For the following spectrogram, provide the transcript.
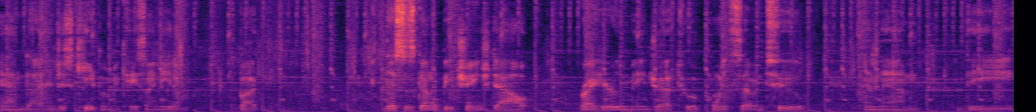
and uh, and just keep them in case I need them. But this is going to be changed out right here, the main jet to a 0.72, and then the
